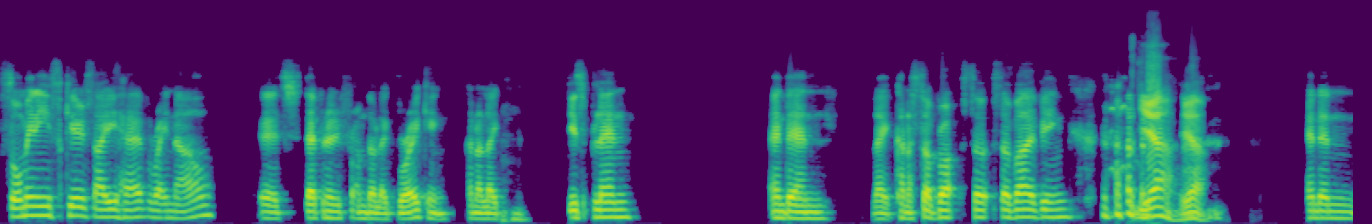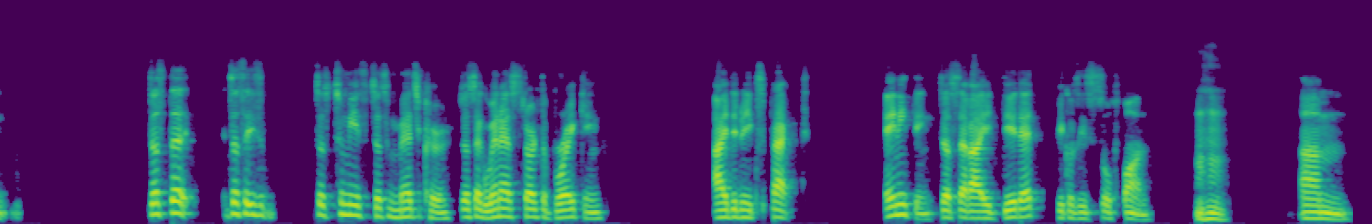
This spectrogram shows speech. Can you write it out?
so many skills I have right now, it's definitely from the like breaking, kind of like Mhm. discipline and then like kind of survi- su- surviving yeah yeah and then just the just is just to me it's just magical. Just like when i started breaking i didn't expect anything. Just like i did it because it's so fun. Hmm um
